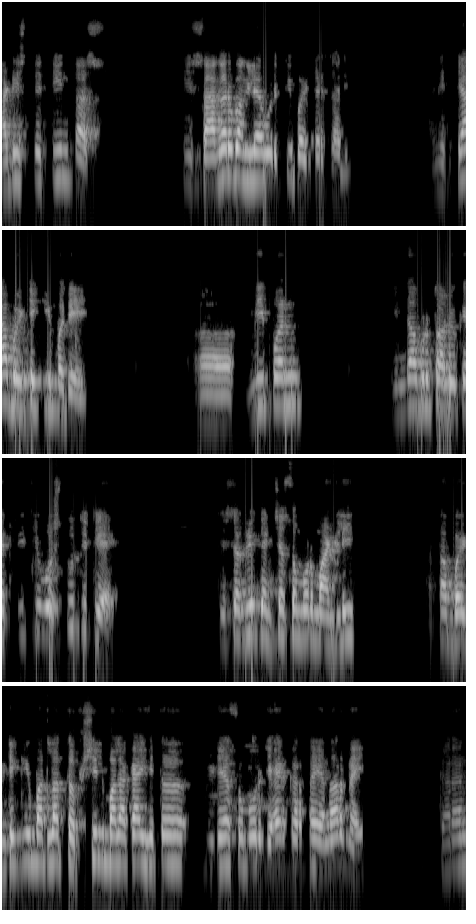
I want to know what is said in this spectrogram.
अडीच ते तीन तास ही सागर बंगल्यावरती बैठक झाली. आणि त्या बैठकीमध्ये मी पण इंदापूर तालुक्यातली जी वस्तुस्थिती आहे ती सगळी त्यांच्यासमोर मांडली. आता बैठकीमधला तपशील मला काय इथं मीडियासमोर जाहीर करता येणार नाही. कारण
